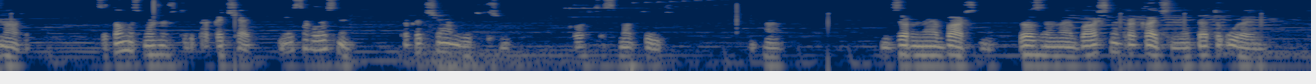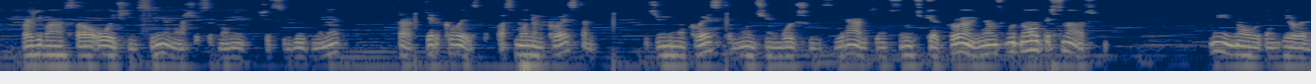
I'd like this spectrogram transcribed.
надо. Зато мы сможем что-то прокачать. Я согласен. Прокачаем зачем. Просто смотреть. Ага. Башня. Взорная башня прокачана пятый уровень. Вроде бы она стала очень сильной на 600 монет, 609 монет. Так, теперь квест. Посмотрим квестом. Почему именно квеста? Ну, чем больше мы собираем, тем сумочки откроем, и у нас будет новый персонаж. Ну и новый там герой.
